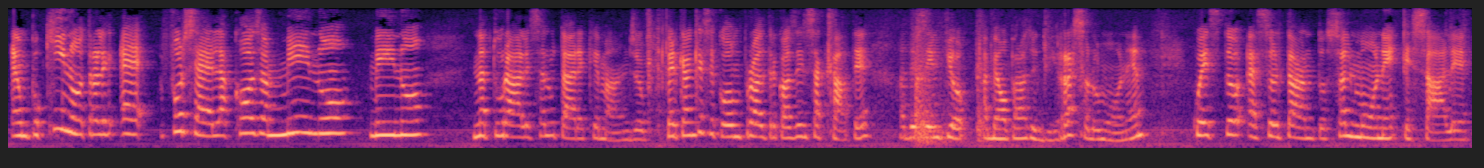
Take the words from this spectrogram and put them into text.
è un pochino tra le... È, forse è la cosa meno meno naturale, salutare che mangio. Perché anche se compro altre cose insaccate ad esempio abbiamo parlato di Re Salomone questo è soltanto salmone e sale.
